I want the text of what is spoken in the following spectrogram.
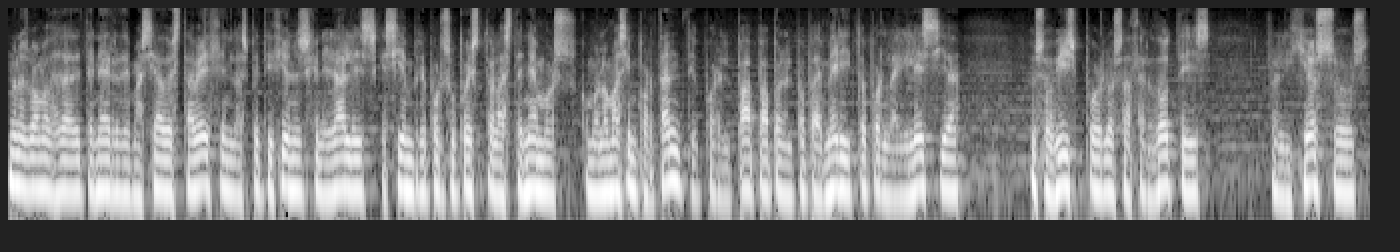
no nos vamos a detener demasiado esta vez en las peticiones generales, que siempre, por supuesto, las tenemos como lo más importante, por el Papa, por el Papa emérito, por la Iglesia, los obispos, los sacerdotes, religiosos.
